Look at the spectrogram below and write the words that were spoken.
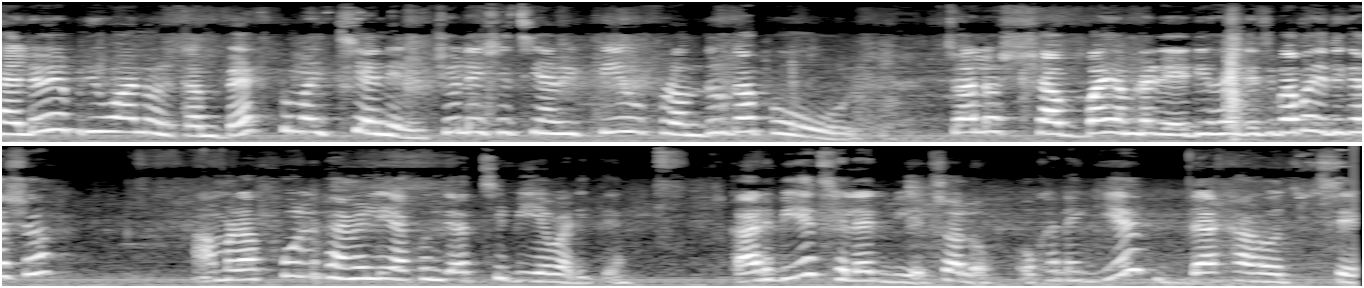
Hello everyone welcome back to my channel চলে এসেছি আমি পিউ ফ্রম দুর্গাপুর চলো, সবাই আমরা রেডি হয়ে গেছি। বাবা, এদিকে আসো। আমরা ফুল ফ্যামিলি এখন যাচ্ছি বিয়ে বাড়িতে কার বিয়ে? ছেলের বিয়ে। চলো, ওখানে গিয়ে দেখা হচ্ছে।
